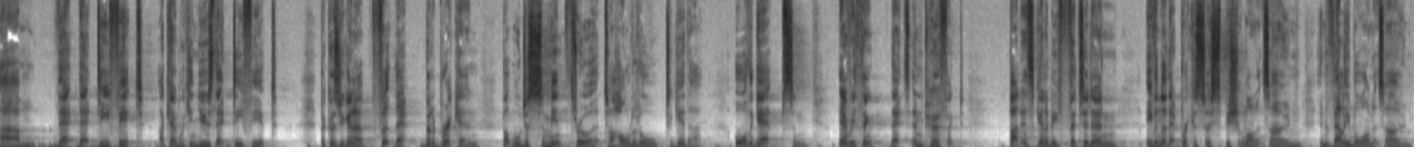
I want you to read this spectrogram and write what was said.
Um, that that defect, okay, we can use that defect because you're going to fit that bit of brick in, but we'll just cement through it to hold it all together. All the gaps and everything that's imperfect, but it's going to be fitted in even though that brick is so special on its own and valuable on its own,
